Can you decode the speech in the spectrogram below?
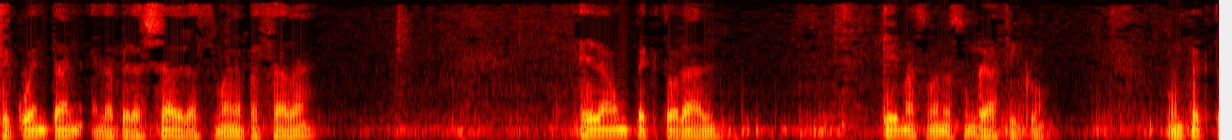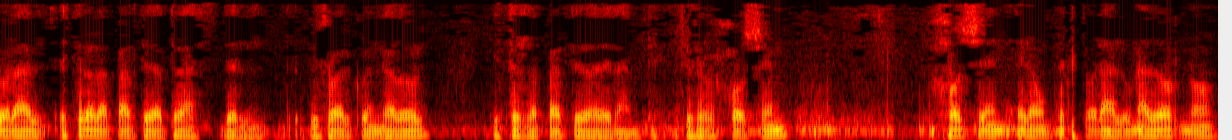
se cuentan en la perashá de la semana pasada. Era un pectoral, que hay más o menos un gráfico. Un pectoral, esta era la parte de atrás del, que usaba el Kohen Gadol, esta es la parte de adelante. Este es el Hoshen. Hoshen era un pectoral, un adorno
